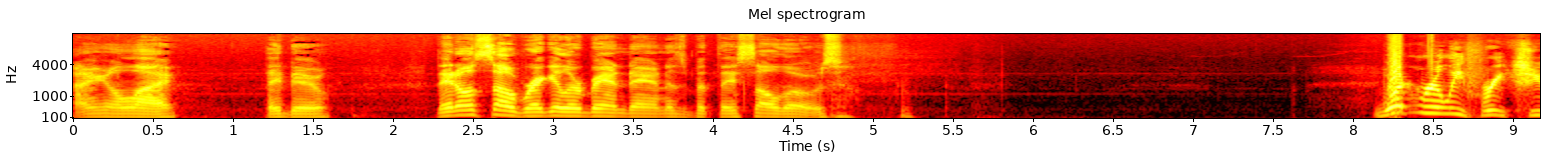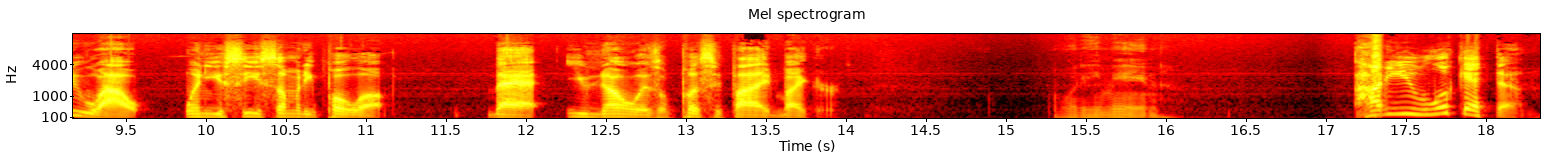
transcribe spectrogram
I ain't gonna lie, they do. They don't sell regular bandanas, but they sell those. What really freaks you out when you see somebody pull up that you know is a pussified biker? What do you mean? How do you look at them?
